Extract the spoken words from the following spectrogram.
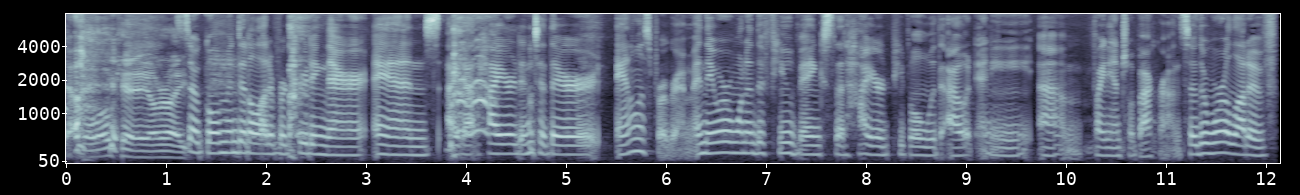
So. oh, okay, all right. So Goldman did a lot of recruiting there, and I got hired into their analyst program, and they were one of the few banks that hired people without any um, financial background. So there were a lot of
